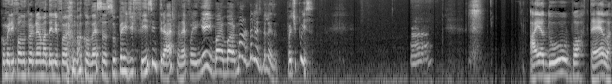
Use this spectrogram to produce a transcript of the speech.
Como ele falou no programa dele, foi uma conversa super difícil, entre aspas, né? Foi, e aí, bora, bora, bora, beleza, beleza. Foi tipo isso. Uhum. Aí a do Portela,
